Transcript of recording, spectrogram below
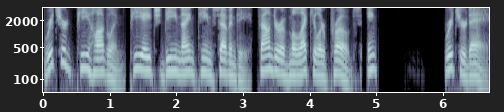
Richard P. Haugland PhD 1970, founder of Molecular Probes, Inc. Richard A.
